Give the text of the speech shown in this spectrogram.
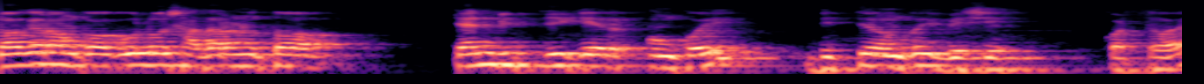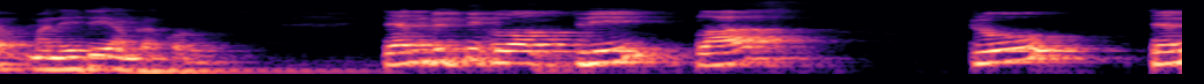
লগের অঙ্কগুলো সাধারণত টেন ভিত্তিকের অঙ্কই ভিত্তির অঙ্কই বেশি করতে হয় মানে এটাই আমরা করব। টেন ভিত্তিক log three plus two ten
